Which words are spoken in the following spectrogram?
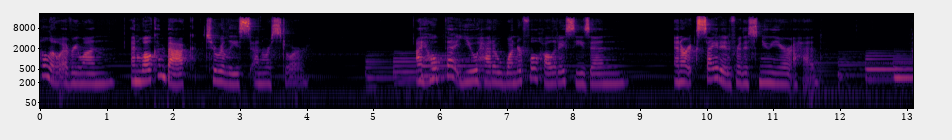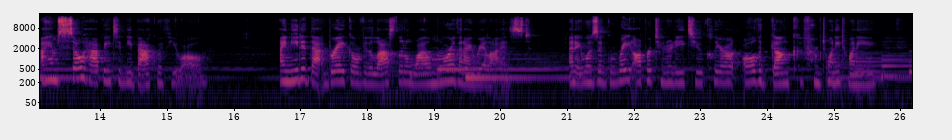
Hello, everyone, and welcome back to Release and Restore. I hope that you had a wonderful holiday season and are excited for this new year ahead. I am so happy to be back with you all. I needed that break over the last little while more than I realized, and it was a great opportunity to clear out all the gunk from 2020,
